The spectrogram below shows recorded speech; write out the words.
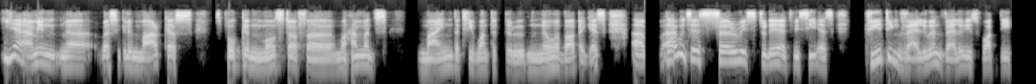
Yeah, I mean, uh, basically, Mark has spoken most of uh, Mohammed's mind that he wanted to know about, I guess. Uh, I would say service today, as we see as creating value, and value is what the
